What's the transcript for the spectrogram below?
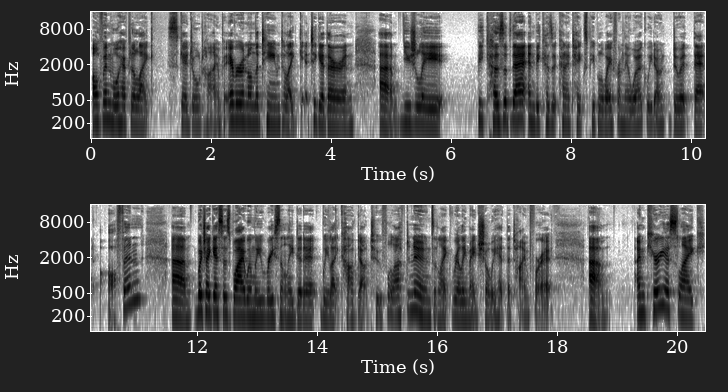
often will have to like schedule time for everyone on the team to like get together and um, usually because of that and because it kind of takes people away from their work we don't do it that often. Um, which i guess is why when we recently did it we like carved out two full afternoons and like really made sure we had the time for it. Um, i'm curious like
